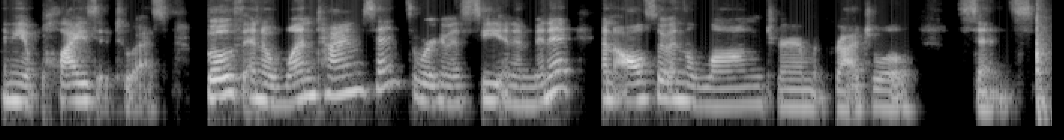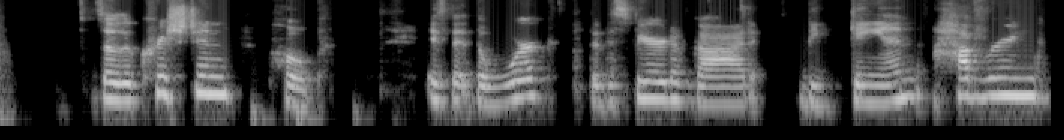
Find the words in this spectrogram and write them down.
and he applies it to us, both in a one time sense, we're going to see in a minute, and also in the long term gradual sense. So the Christian hope is that the work that the Spirit of God began hovering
